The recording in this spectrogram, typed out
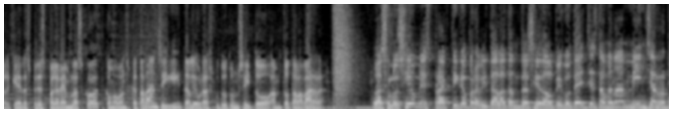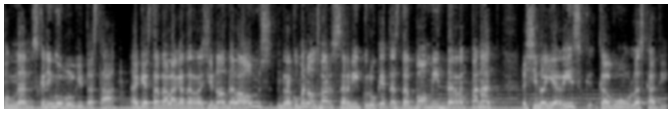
perquè després pagarem l'escot, com a bons catalans, i te li hauràs fotut un seitó amb tota la barra. La solució més pràctica per evitar la temptació del picoteig és demanar menges repugnants que ningú vulgui tastar. Aquesta delegada regional de la OMS recomana als bars servir croquetes de vòmit de ratpenat. Així no hi ha risc que algú les cati.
